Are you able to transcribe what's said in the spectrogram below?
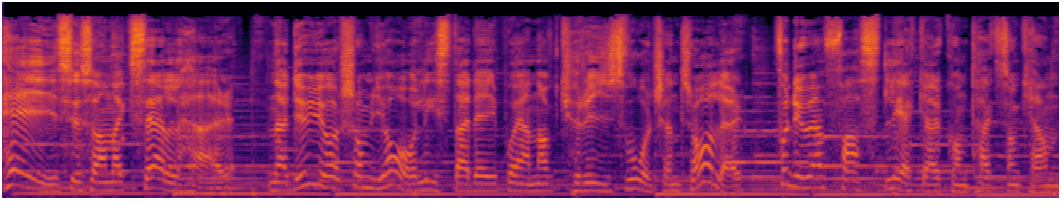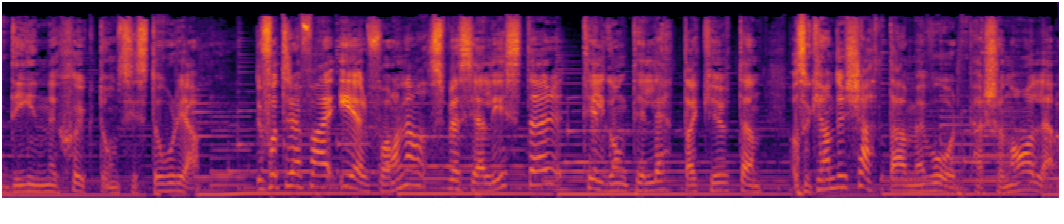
Hej, Susanne Axel här. När du gör som jag och listar dig på en av Krys vårdcentraler får du en fast läkarkontakt som kan din sjukdomshistoria. Du får träffa erfarna specialister, tillgång till lättakuten och så kan du chatta med vårdpersonalen.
